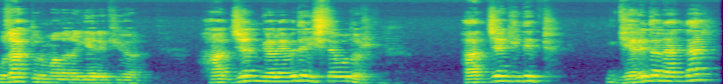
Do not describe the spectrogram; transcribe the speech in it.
uzak durmaları gerekiyor. Haccın görevi de işte budur. Hacca gidip geri dönenler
